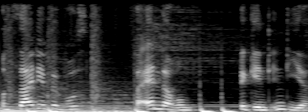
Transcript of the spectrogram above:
Und sei dir bewusst, Veränderung beginnt in dir.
